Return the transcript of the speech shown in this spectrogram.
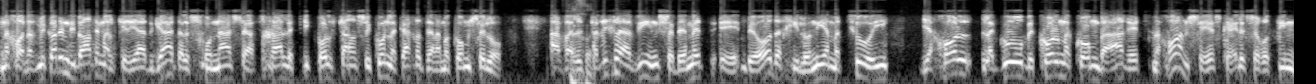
נכון, אז מקודם דיברתם על קריית גת, על שכונה שהפכה לפי כל שר שיכון לקחת את זה למקום שלו. אבל נכון. צריך להבין שבאמת אה, בעוד החילוני המצוי יכול לגור בכל מקום בארץ, נכון שיש כאלה שרוצים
